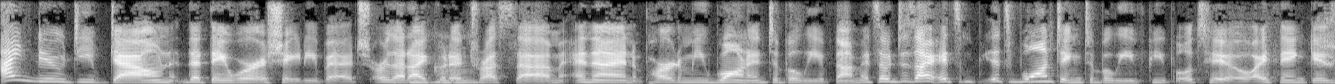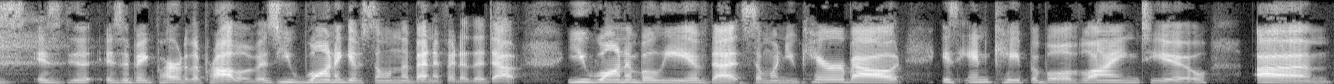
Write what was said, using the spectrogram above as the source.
I knew deep down that they were a shady bitch or that I couldn't Mhm. trust them and then part of me wanted to believe them. It's a desire it's it's wanting to believe people too. I think is is the, is a big part of the problem. Is you want to give someone the benefit of the doubt. You want to believe that someone you care about is incapable of lying to you. Um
